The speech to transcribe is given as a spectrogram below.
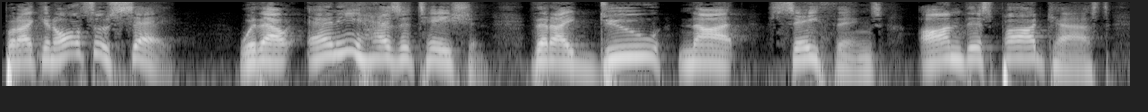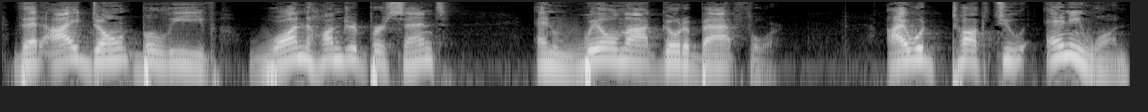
But I can also say without any hesitation that I do not say things on this podcast that I don't believe 100% and will not go to bat for. I would talk to anyone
